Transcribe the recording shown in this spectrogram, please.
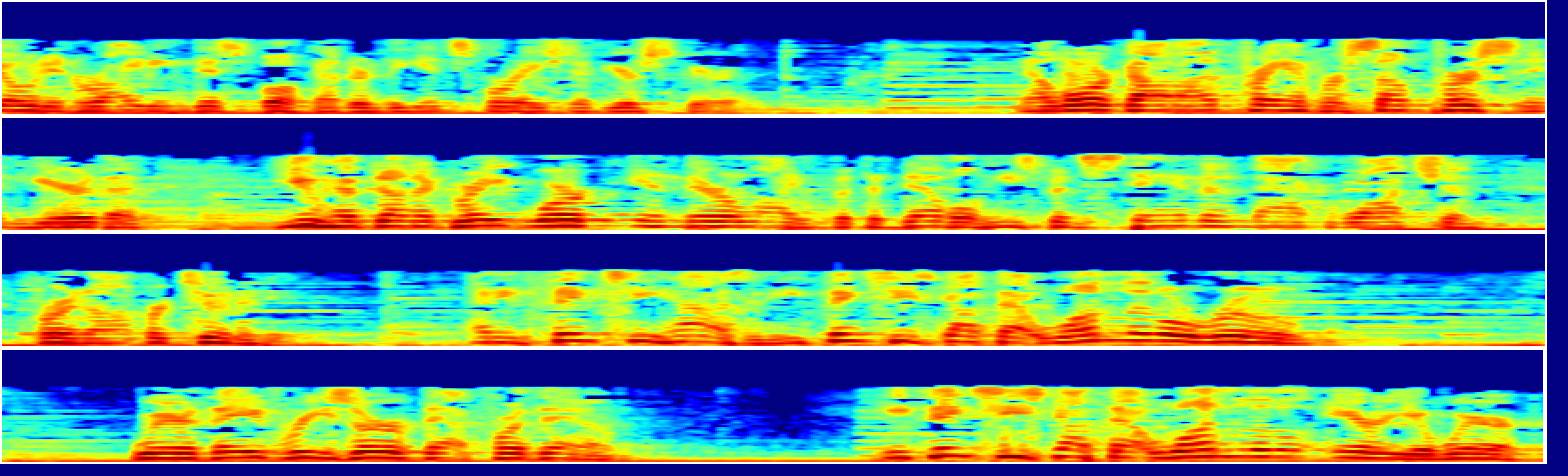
showed in writing this book under the inspiration of your Spirit. Now, Lord God, I'm praying for some person in here that you have done a great work in their life, but the devil, he's been standing back watching for an opportunity. And he thinks he has it. He thinks he's got that one little room where they've reserved that for them. He thinks he's got that one little area where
